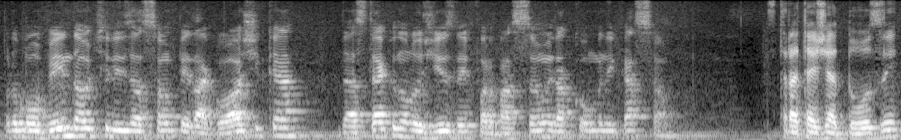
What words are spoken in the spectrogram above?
promovendo a utilização pedagógica das tecnologias da informação e da comunicação. Estratégia 12.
